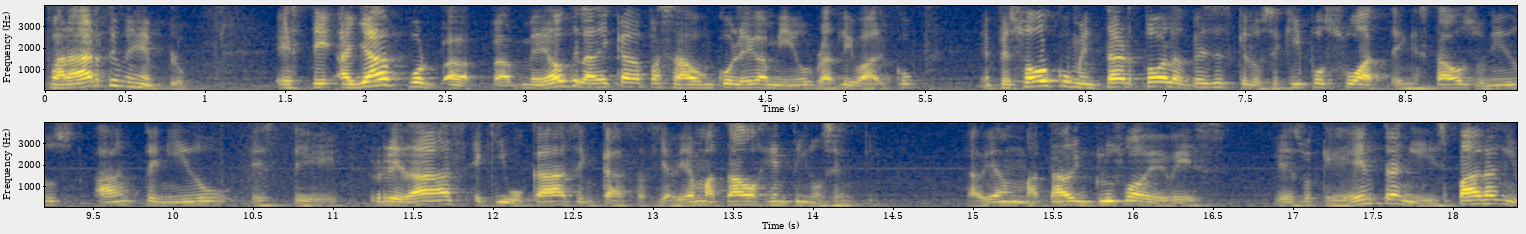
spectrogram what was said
Para darte un ejemplo, este, allá por a mediados de la década pasada, un colega mío, Bradley Balco, empezó a documentar todas las veces que los equipos SWAT en Estados Unidos han tenido este, redadas equivocadas en casas y habían matado a gente inocente. Habían matado incluso a bebés. Eso que entran y disparan y,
